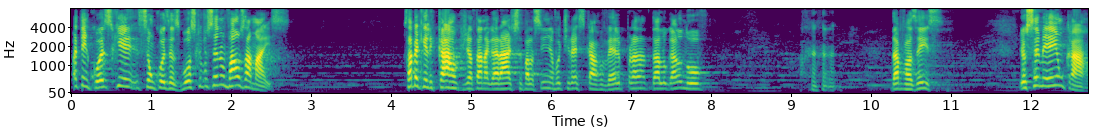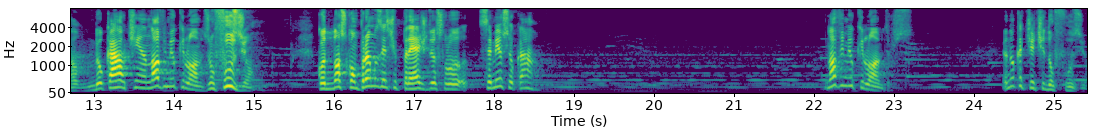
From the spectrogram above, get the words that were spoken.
Mas tem coisas que são coisas boas que você não vai usar mais. Sabe aquele carro que já está na garagem, você fala assim, eu vou tirar esse carro velho para dar lugar no novo. Dá para fazer isso? Eu semeei um carro, meu carro tinha 9 mil quilômetros, um Fusion. Quando nós compramos este prédio, Deus falou, semeia o seu carro. 9 mil quilômetros. Eu nunca tinha tido um Fusion.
